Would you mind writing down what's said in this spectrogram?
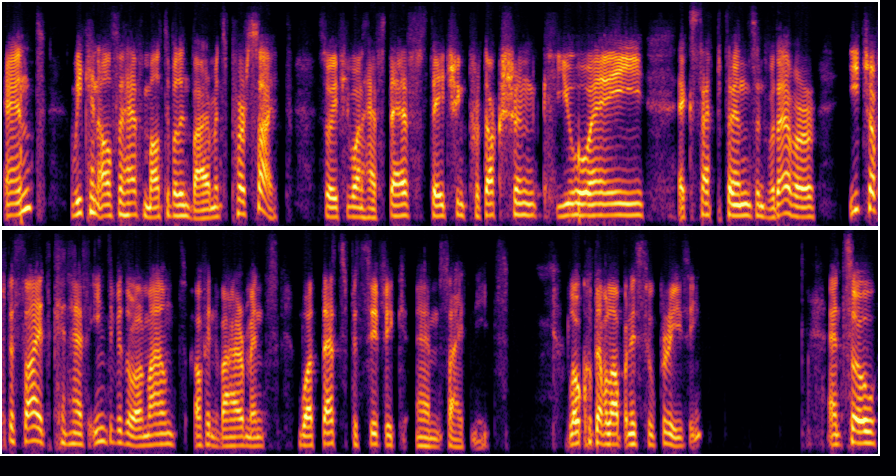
And we can also have multiple environments per site. So if you want to have staff, staging, production, QA, acceptance, and whatever, each of the sites can have individual amount of environments what that specific um, site needs. Local development is super easy. And so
